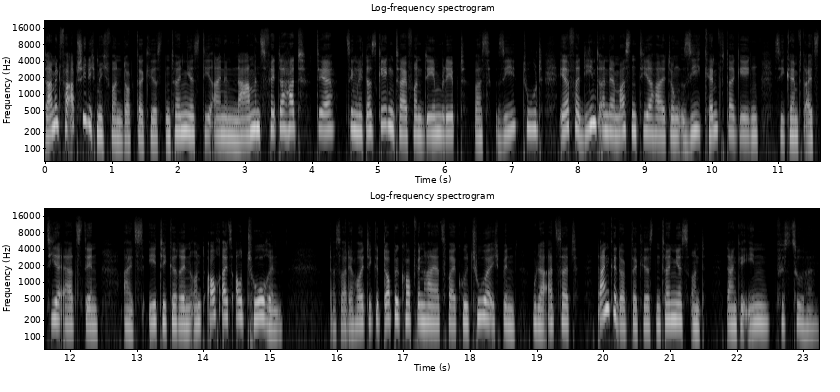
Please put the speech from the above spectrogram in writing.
Damit verabschiede ich mich von Dr. Kirsten Tönjes, die einen Namensvetter hat, der ziemlich das Gegenteil von dem lebt, was sie tut. Er verdient an der Massentierhaltung, sie kämpft dagegen, sie kämpft als Tierärztin, als Ethikerin und auch als Autorin. Das war der heutige Doppelkopf in HR2 Kultur. Ich bin Ulla Azad. Danke, Dr. Kirsten Tönjes, und danke Ihnen fürs Zuhören.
